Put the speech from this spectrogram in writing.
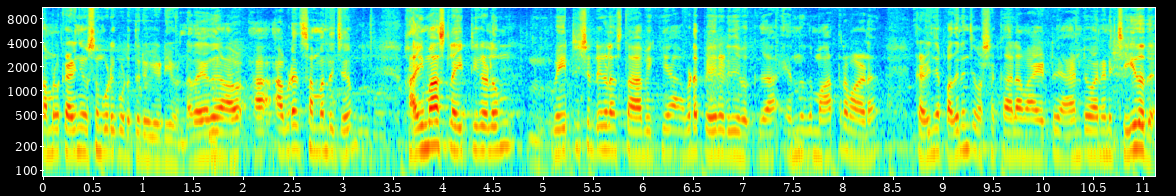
നമ്മൾ കഴിഞ്ഞ ദിവസം കൂടി കൊടുത്തൊരു വീഡിയോ ഉണ്ട്. അതായത് അവിടെ സംബന്ധിച്ച് ഹൈമാസ് ലൈറ്റുകളും വെയിറ്റ് ഷെഡുകളും സ്ഥാപിക്കുക അവിടെ പേരെഴുതി വെക്കുക എന്നത് മാത്രമാണ് കഴിഞ്ഞ പതിനഞ്ച് വർഷക്കാലമായിട്ട് ആൻഡോ ചെയ്തത്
